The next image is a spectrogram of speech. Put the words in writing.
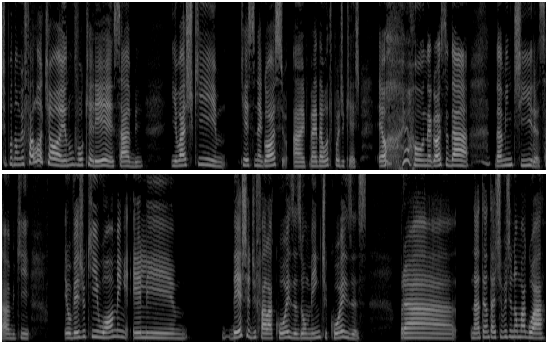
tipo, não me falou que, ó, eu não vou querer, sabe? E eu acho que, que esse negócio. Ai, vai dar outro podcast. É o, é o negócio da, da mentira, sabe? Que eu vejo que o homem, ele deixa de falar coisas ou mente coisas pra. na tentativa de não magoar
